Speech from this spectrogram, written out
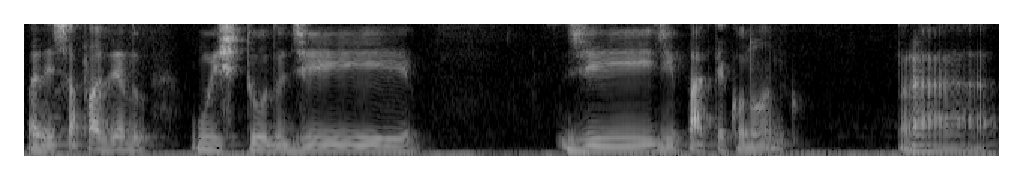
mas a gente está fazendo um estudo de, de, de impacto econômico para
